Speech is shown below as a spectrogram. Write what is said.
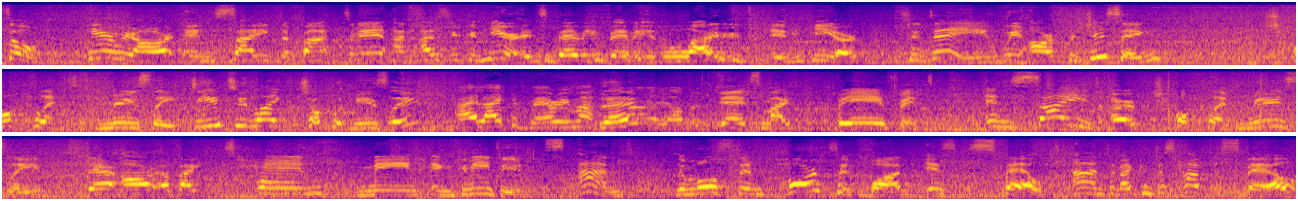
So here we are inside the factory, as you can hear, it's very, very loud in here. Today we are producing chocolate muesli. Do you two like chocolate muesli? I like it very much. Yeah? I love it. Yeah, it's my favourite. Inside our chocolate muesli, there are about 10 main ingredients, and the most important one is spelt. And if I can just have the spelt.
